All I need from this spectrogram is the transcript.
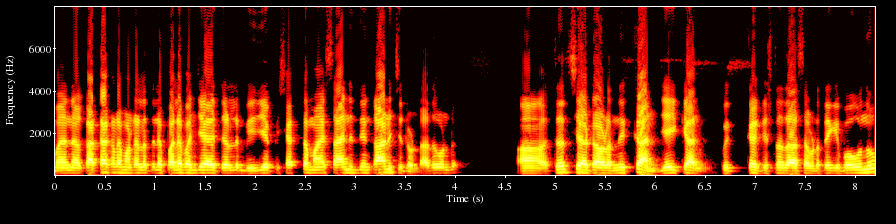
പിന്നെ കട്ടക്കട മണ്ഡലത്തിലെ പല പഞ്ചായത്തുകളിലും ബി ജെ പി ശക്തമായ സാന്നിധ്യം കാണിച്ചിട്ടുണ്ട്. അതുകൊണ്ട് തീർച്ചയായിട്ടും അവിടെ നിൽക്കാൻ ജയിക്കാൻ പി കെ കൃഷ്ണദാസ് അവിടത്തേക്ക് പോകുന്നു.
